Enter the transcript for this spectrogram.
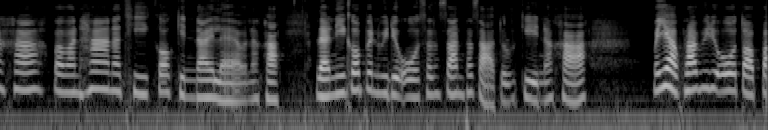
นะคะ ประมาณ 5 นาทีก็กินได้แล้วนะคะ และนี่ก็เป็นวิดีโอสั้นๆ ภาษาตุรกีนะคะ ไม่อยากพลาดวิดีโอต่อไป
